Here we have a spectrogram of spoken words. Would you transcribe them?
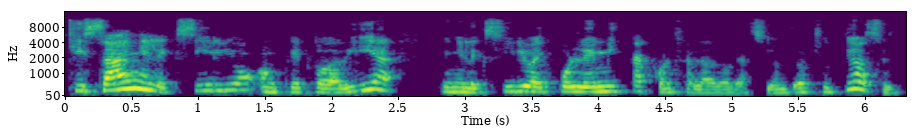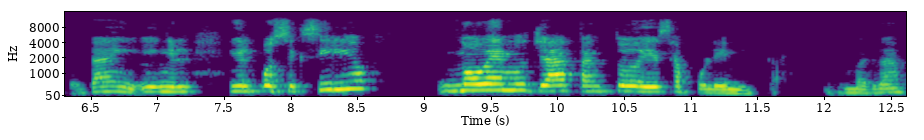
quizá en el exilio, aunque todavía en el exilio hay polémica contra la adoración de otros dioses, ¿verdad? En, el, en el posexilio no vemos ya tanto esa polémica, ¿verdad?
